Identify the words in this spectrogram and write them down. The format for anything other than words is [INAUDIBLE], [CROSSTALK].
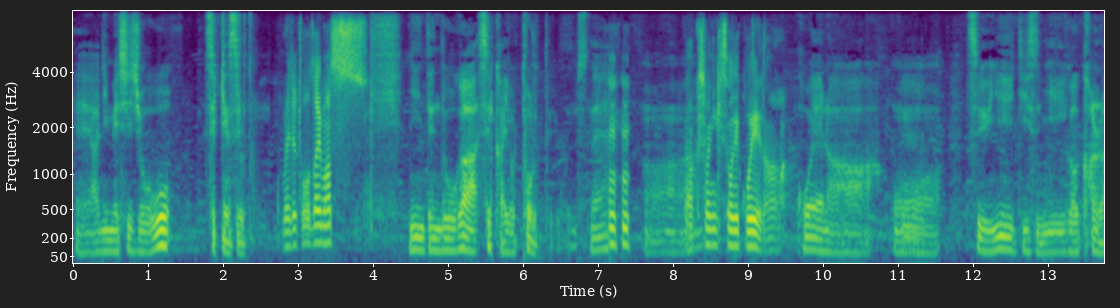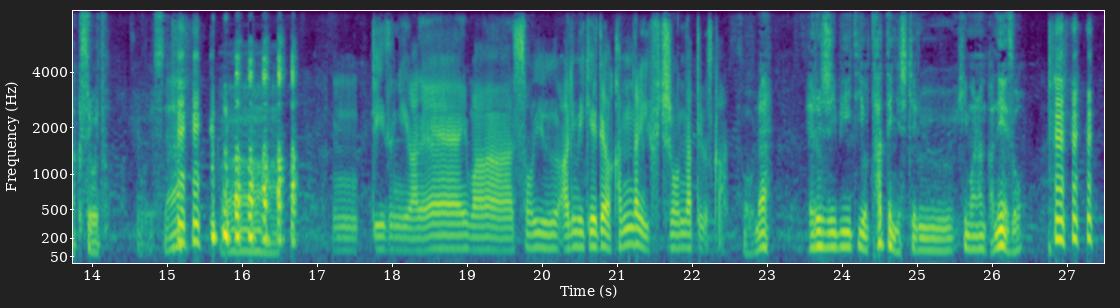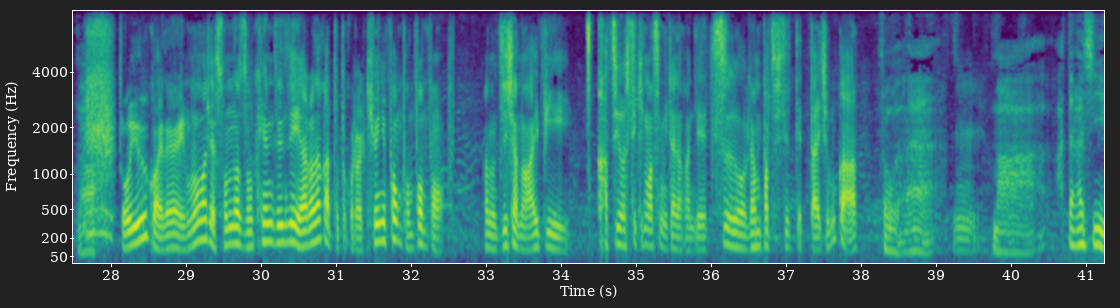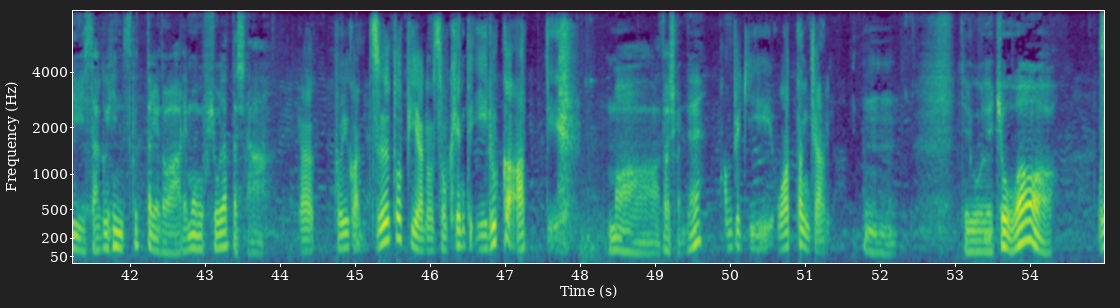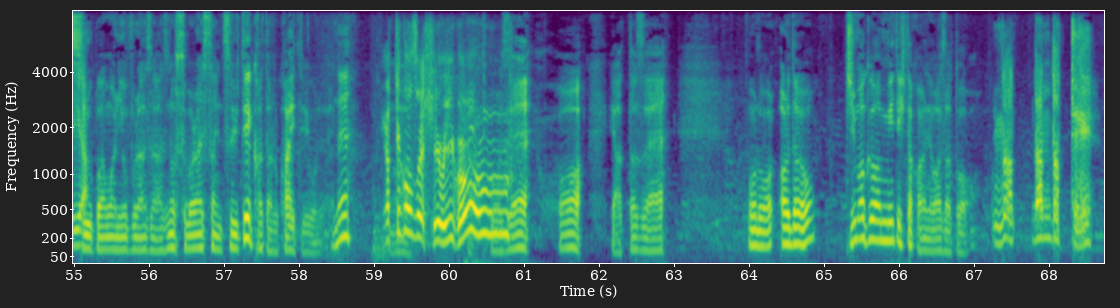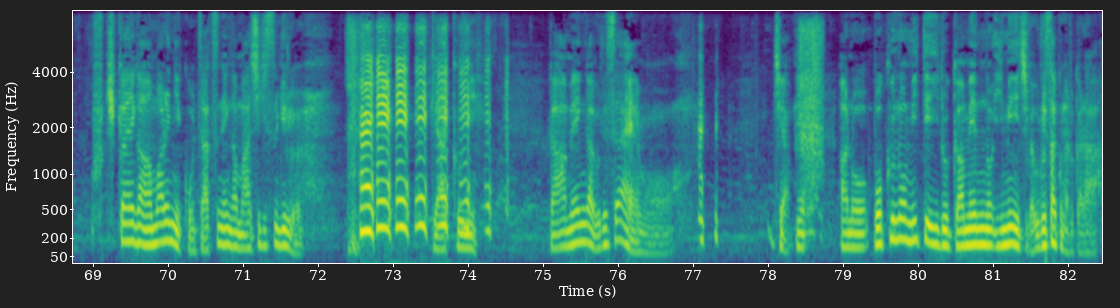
えーアニメ市場を席巻すると。おめでとうございます。任天堂が世界を取るということですね。楽勝に来そうで怖えな。怖えなもうついにディズニーが陥落するということですね。うん、ディズニーはね、今、そういうアニメ系ではかなり不調になってるんですか？そうね。LGBT を盾にしてる暇なんかねえぞ。[LAUGHS] というかね、今までそんな続編全然やらなかったところが急にポンポンポンポン、あの自社の IP 活用してきますみたいな感じで2を乱発してって大丈夫か？そうだね。うん。まあ、新しい作品作ったけど、あれも不評だったしな。いや、というか、ズートピアの続編っているかっていう。まあ、確かにね。完璧終わったんじゃん。うん。ということで、今日は、スーパーマリオブラザーズの素晴らしさについて語る回ということだよね。やってこうぜ、Here we go! ぜ。おうやったぜ。俺、あれだよ。字幕が見えてきたからね、わざと。な、なんだって？吹き替えがあまりにこう雑念が混じりすぎる。[LAUGHS] 逆に。画面がうるさい、もう。じゃあ、もう、あの、僕の見ている画面のイメージがうるさくなるから、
